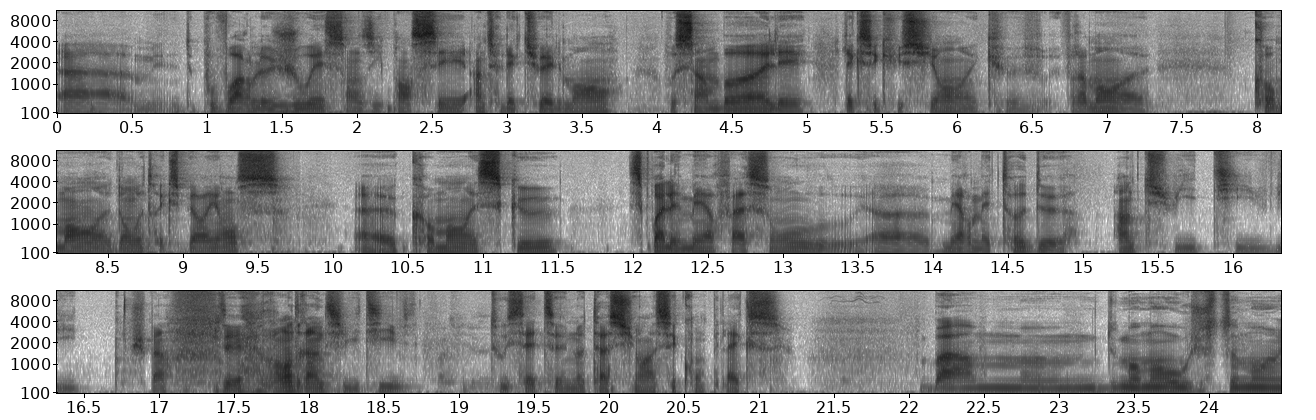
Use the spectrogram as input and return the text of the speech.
de pouvoir le jouer sans y penser intellectuellement au symbole et l'exécution, et que vraiment, euh, comment, euh, dans votre expérience, euh, comment est-ce que, c'est quoi les meilleures façons ou meilleures méthodes de je sais pas, de rendre intuitive toute cette notation assez complexe? Bah, hum, du moment où justement,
